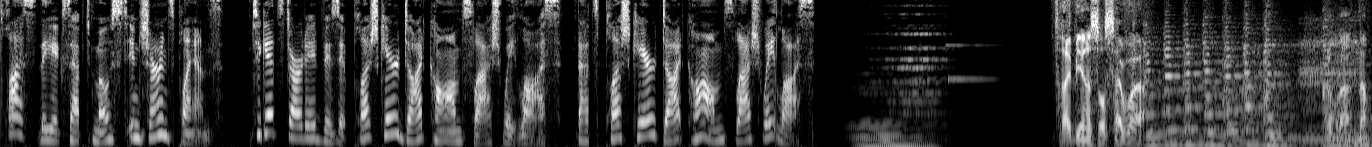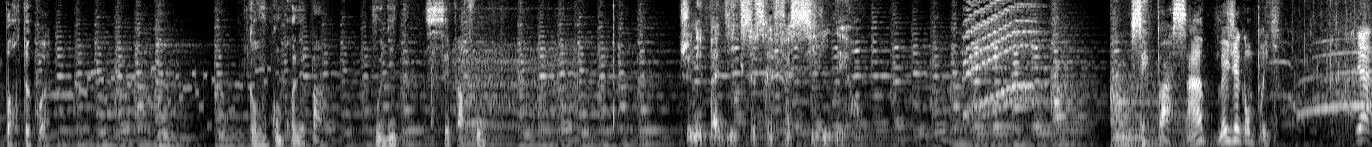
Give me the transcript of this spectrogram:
Plus, they accept most insurance plans. To get started, visit plushcare.com slash weight loss. That's plushcare.com slash weight loss. Très bien sans savoir. Alors là, n'importe quoi. Quand vous comprenez pas, vous dites c'est pas fou. Je n'ai pas dit que ce serait facile, Néo. C'est pas simple, mais j'ai compris. Bien.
